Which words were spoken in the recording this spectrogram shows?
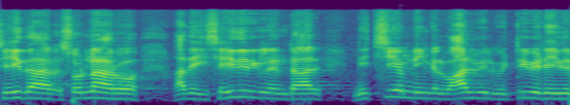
செய்தார் சொன்னாரோ அதை செய்தீர்கள் என்றால் நிச்சயம் நீங்கள் வாழ்வில் வெற்றி அடைவீர்கள்.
